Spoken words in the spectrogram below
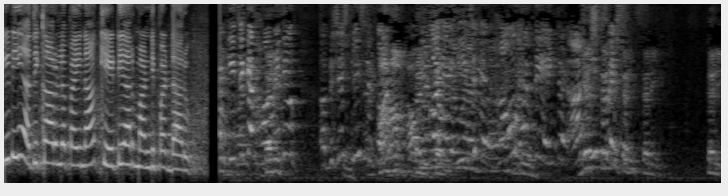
ఈడీ అధికారులపైన కేటీఆర్ మండిపడ్డారు. कीजिए क्या how many uh, Brijesh, please record. हाँ, हाँ, Record करी, it. कीजिए, how have they entered? Ask Yes, these करी, questions. करी, करी, करी.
